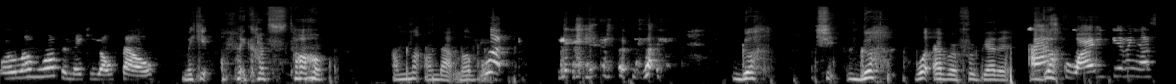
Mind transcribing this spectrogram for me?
Or level up and make it yourself. Make it. Oh my god, stop. I'm not on that level. What? Gah. She, gah. Whatever. Forget it. Ask why are you giving us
